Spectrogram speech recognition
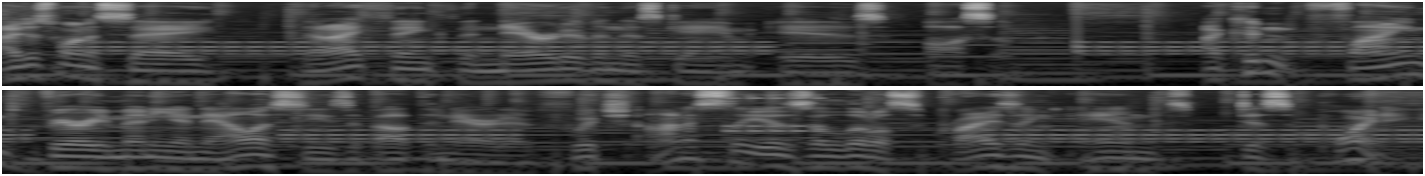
I just want to say that I think the narrative in this game is awesome. I couldn't find very many analyses about the narrative, which honestly is a little surprising and disappointing.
